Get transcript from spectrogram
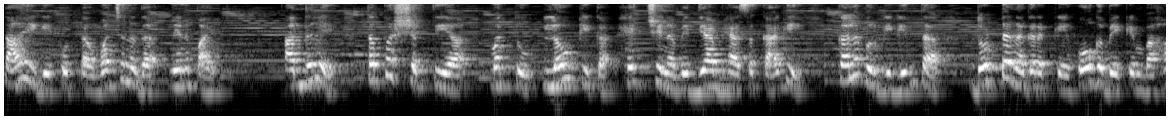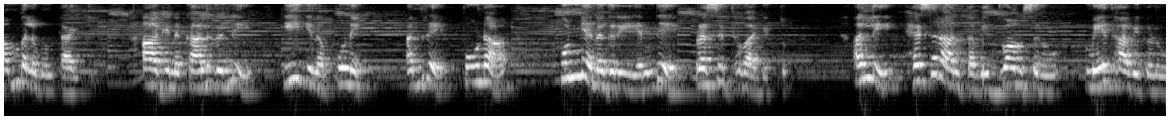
ತಾಯಿಗೆ ಕೊಟ್ಟ ವಚನದ ನೆನಪಾಯಿತು. ಅಂದರೆ ತಪಶಕ್ತಿಯ ಮತ್ತು ಲೌಕಿಕ ಹೆಚ್ಚಿನ ವಿದ್ಯಾಭ್ಯಾಸಕ್ಕಾಗಿ ಕಲಬುರ್ಗಿಗಿಂತ ದೊಡ್ಡ ನಗರಕ್ಕೆ ಹೋಗಬೇಕೆಂಬ ಹಂಬಲ ಉಂಟಾಯಿತು. ಆಗಿನ ಕಾಲದಲ್ಲಿ ಈಗಿನ ಪುಣೆ, ಅಂದ್ರೆ ಪೂನಾ ಪುಣ್ಯನಗರಿ ಎಂದೇ ಪ್ರಸಿದ್ಧವಾಗಿತ್ತು. ಅಲ್ಲಿ ಹೆಸರಾಂತ ವಿದ್ವಾಂಸರು, ಮೇಧಾವಿಗಳು,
